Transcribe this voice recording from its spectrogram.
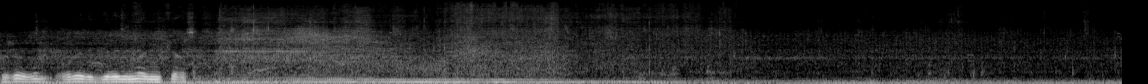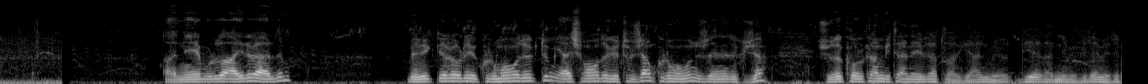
çözemedim. Oraya da girebilmem imkansız. Anneye burada ayrı verdim. Bebekleri oraya kurumama döktüm. Yaş mama da götüreceğim. Kurumamın üzerine dökeceğim. Şurada korkan bir tane evlat var gelmiyor. Diğer annemi bilemedim.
